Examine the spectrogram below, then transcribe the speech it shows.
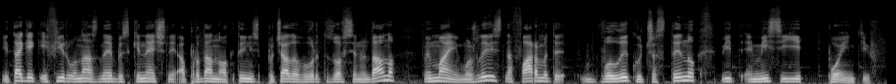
І так як ефір у нас не безкінечний, а про дану активність почали говорити зовсім недавно, ми маємо можливість нафармити велику частину від емісії поінтів.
